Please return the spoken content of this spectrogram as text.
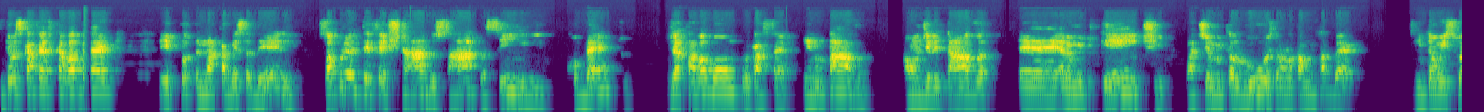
Então, esse café ficava aberto. E na cabeça dele, só por ele ter fechado o saco, assim, coberto, já estava bom pro café. E não estava. Onde ele estava é, era muito quente, batia muita luz, era um local muito aberto. Então isso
